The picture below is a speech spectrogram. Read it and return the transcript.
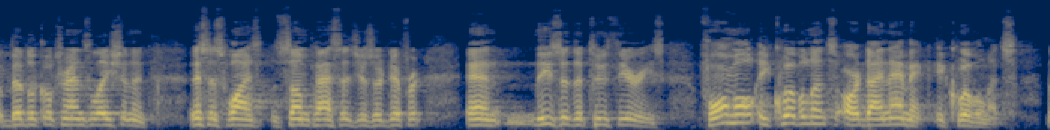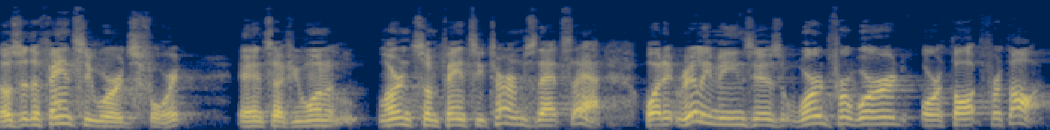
of biblical translation, and this is why some passages are different. And these are the two theories: formal equivalence or dynamic equivalence. Those are the fancy words for it. And so, if you want to learn some fancy terms, that's that. What it really means is word for word or thought for thought.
